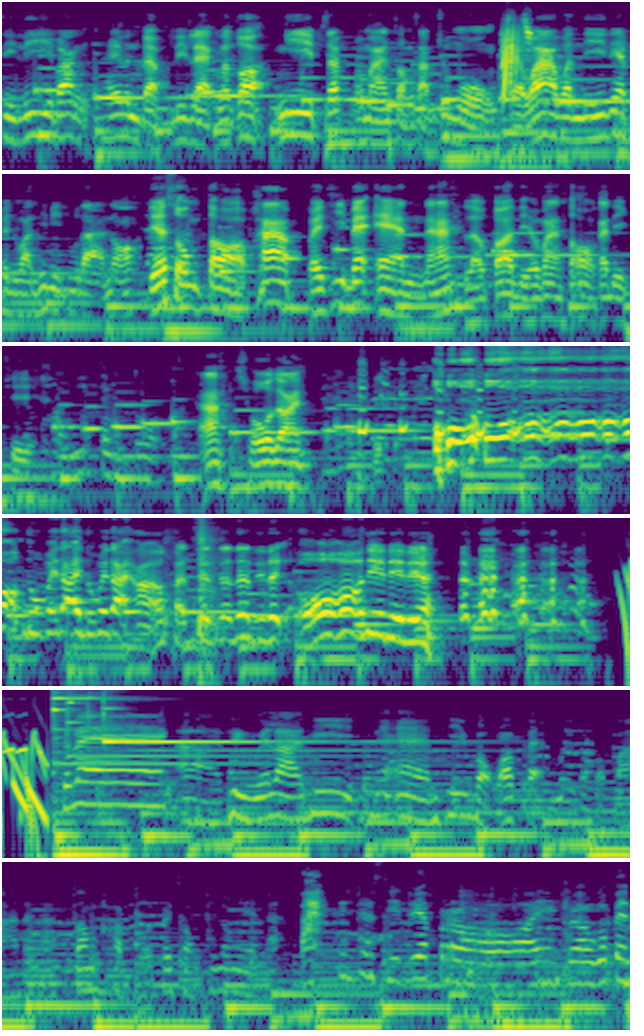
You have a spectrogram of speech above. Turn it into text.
ซีรีส์บ้าง ให้มันแบบรีแลกซ์แล้วก็งีบสักประมาณ 2-3 ชั่วโมง แต่ว่าวันนี้เนี่ยเป็นวันที่มีธุระเนาะ เดี๋ยวส่งต่อภาพไปที่แม่แอนนะ แล้วก็เดี๋ยวมาต่อกันอีกที ขอรีบแต่งตัวก่อนอะ โชว์หน่อย โอ้โหดูไม่ได้ ดูไม่ได้อะคันเซ็นเซอร์นิดนึงโอ้โหนี่นี่นี่ แสดงอ่า ถึงเวลาที่แม่แอนที่บอกว่าแปะมือกับป๊าป๊านะคะ ต้องขับรถไปส่งที่โรงเรียนนะไปขึ้นแท็กซี่เรียบร้อย เราก็เป็น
